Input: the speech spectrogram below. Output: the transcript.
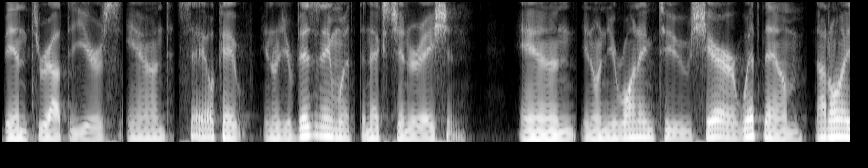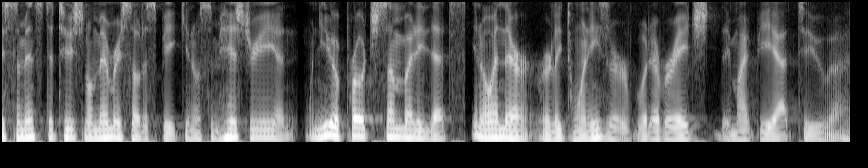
been throughout the years, and say, okay, you know, you're visiting with the next generation. And, you know, and you're wanting to share with them not only some institutional memory, so to speak, you know, some history. And when you approach somebody that's, you know, in their early 20s or whatever age they might be at to uh,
